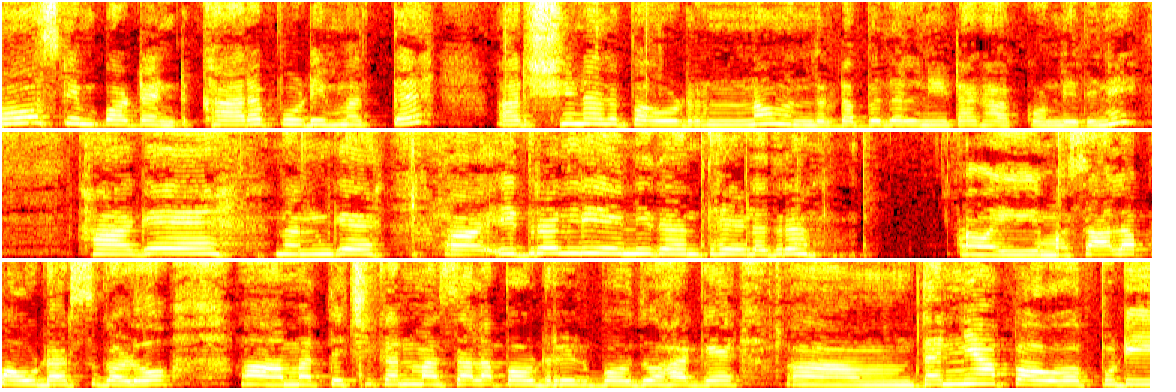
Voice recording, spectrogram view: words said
ಮೋಸ್ಟ್ ಇಂಪಾರ್ಟೆಂಟ್ ಖಾರ ಪುಡಿ ಮತ್ತೆ ಅರಿಶಿಣದ ಪೌಡ್ರನ್ನ ಒಂದು ಡಬ್ಬದಲ್ಲಿ ನೀಟಾಗಿ ಹಾಕೊಂಡಿದ್ದೀನಿ ಹಾಗೆ ನನಗೆ ಇದರಲ್ಲಿ ಏನಿದೆ ಅಂತ ಹೇಳಿದ್ರೆ ಈ ಮಸಾಲ ಪೌಡರ್ಸ್ಗಳು ಮತ್ತು ಚಿಕನ್ ಮಸಾಲ ಪೌಡರ್ ಇರ್ಬೋದು, ಹಾಗೆ ಧನ್ಯಾ ಪೌ, ಪುಡಿ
